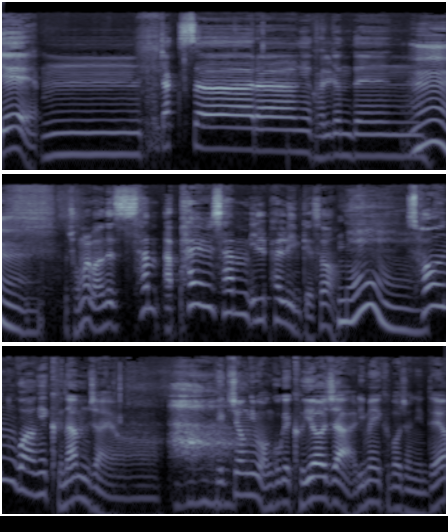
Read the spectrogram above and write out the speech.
예, 음, 짝사랑에 관련된 음. 정말 많은데 3, 아, 8318님께서 네. 서은광의 그 남자요. 백지영님 원곡의 그 여자 리메이크 버전인데요.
